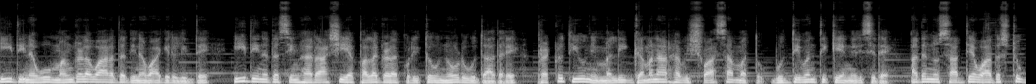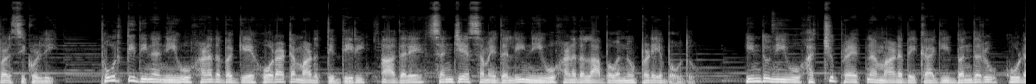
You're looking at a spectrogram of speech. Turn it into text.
ಈ ದಿನವು ಮಂಗಳವಾರದ ದಿನವಾಗಿರಲಿದ್ದೆ. ಈ ದಿನದ ಸಿಂಹ ರಾಶಿಯ ಫಲಗಳ ಕುರಿತು ನೋಡುವುದಾದರೆ, ಪ್ರಕೃತಿಯು ನಿಮ್ಮಲ್ಲಿ ಗಮನಾರ್ಹ ವಿಶ್ವಾಸ ಮತ್ತು ಬುದ್ಧಿವಂತಿಕೆಯನ್ನಿರಿಸಿದೆ ಅದನ್ನು ಸಾಧ್ಯವಾದಷ್ಟು ಬಳಸಿಕೊಳ್ಳಿ. ಪೂರ್ತಿ ದಿನ ನೀವು ಹಣದ ಬಗ್ಗೆ ಹೋರಾಟ ಮಾಡುತ್ತಿದ್ದೀರಿ. ಆದರೆ, ಸಂಜೆಯ ಸಮಯದಲ್ಲಿ ನೀವು ಹಣದ ಲಾಭವನ್ನು ಪಡೆಯಬಹುದು. ಇಂದು ನೀವು ಹಚ್ಚು ಪ್ರಯತ್ನ ಮಾಡಬೇಕಾಗಿ ಬಂದರೂ ಕೂಡ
